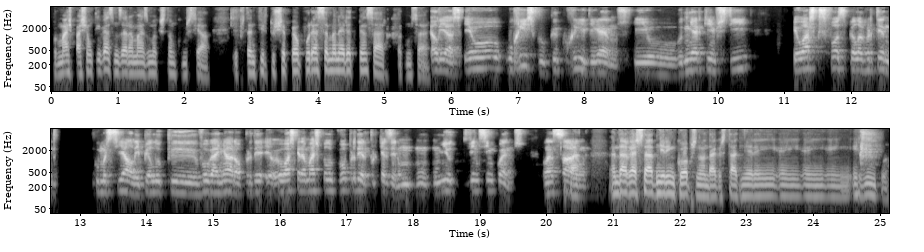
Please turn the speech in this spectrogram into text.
por mais paixão que tivéssemos, era mais uma questão comercial. E, portanto, tiro-te o chapéu por essa maneira de pensar, para começar. Aliás, eu, o risco que corri, digamos, e o, o dinheiro que investi, eu acho que se fosse pela vertente comercial e pelo que vou ganhar ou perder, eu, acho que era mais pelo que vou perder, porque quer dizer, um, um, um miúdo de 25 anos lançaram. Andar a gastar dinheiro em copos, não andar a gastar dinheiro em, em, em, em vinho,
